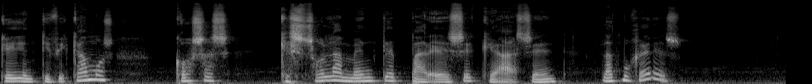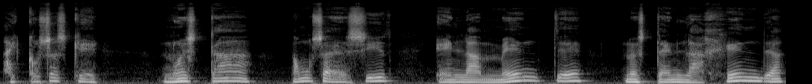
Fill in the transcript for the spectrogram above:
que identificamos cosas que solamente parece que hacen las mujeres. Hay cosas que no está, vamos a decir, en la mente, no está en la agenda,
